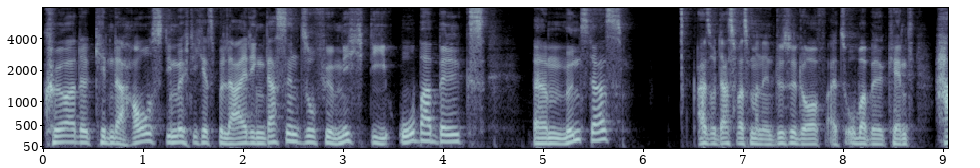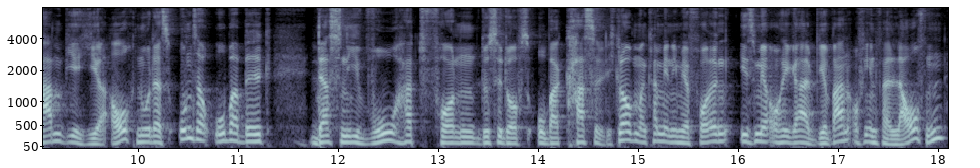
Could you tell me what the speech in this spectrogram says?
Körde, Kinderhaus, die möchte ich jetzt beleidigen. Das sind so für mich die Oberbilks äh, Münsters. Also das, was man in Düsseldorf als Oberbilk kennt, haben wir hier auch. Nur dass unser Oberbilk das Niveau hat von Düsseldorfs Oberkassel. Ich glaube, man kann mir nicht mehr folgen, ist mir auch egal. Wir waren auf jeden Fall laufen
